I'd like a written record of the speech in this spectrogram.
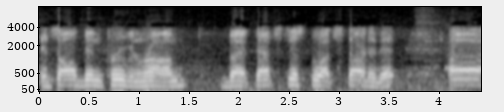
It's all been proven wrong, but that's just what started it. Uh,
